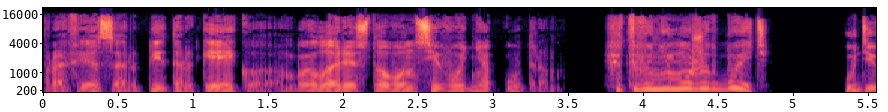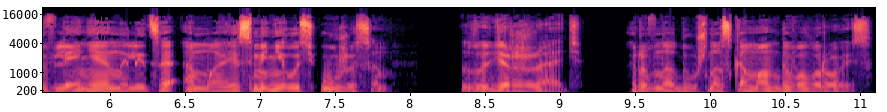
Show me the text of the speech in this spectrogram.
«Профессор Питер Кейко был арестован сегодня утром». «Этого не может быть!» Удивление на лице Амайи сменилось ужасом. «Задержать», — равнодушно скомандовал Ройс.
